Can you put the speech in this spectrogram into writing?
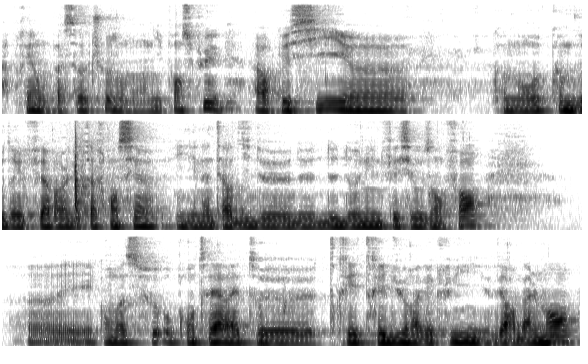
Après, on passe à autre chose, on n'y pense plus. Alors que si, euh, comme, on- comme voudrait le faire l'État français, il est interdit de, de- de donner une fessée aux enfants, euh, et qu'on va au contraire être très très dur avec lui verbalement,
